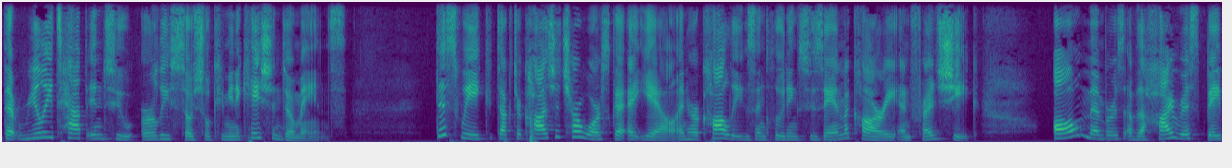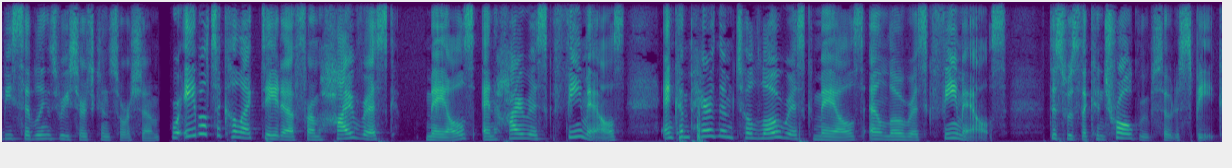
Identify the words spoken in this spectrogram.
that really tap into early social communication domains? This week, Dr. Kaja Chawarska at Yale and her colleagues, including Suzanne Macari and Fred Shic, all members of the High Risk Baby Siblings Research Consortium were able to collect data from high risk males and high risk females and compare them to low risk males and low risk females. This was the control group, so to speak.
